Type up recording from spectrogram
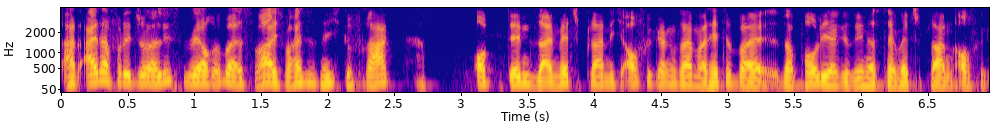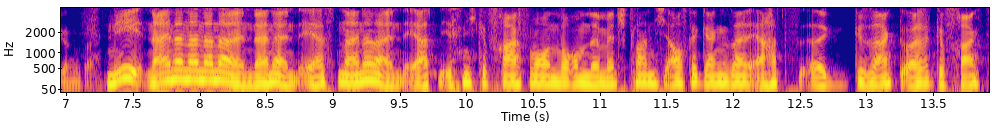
hat einer von den Journalisten, wer auch immer es war, ich weiß es nicht, gefragt, ob denn sein Matchplan nicht aufgegangen sei. Man hätte bei St. Pauli ja gesehen, dass der Matchplan aufgegangen sei. Nee, nein, nein, nein, nein, nein, nein, nein. Er ist, nein, nein, nein. Er hat, ist nicht gefragt worden, warum der Matchplan nicht aufgegangen sei. Er hat äh, gesagt, oder hat gefragt,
